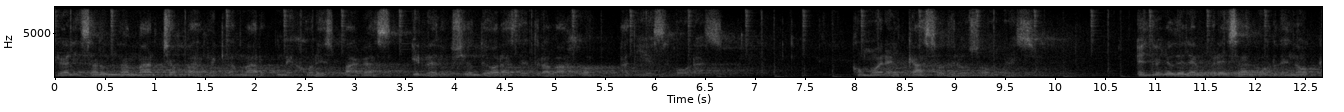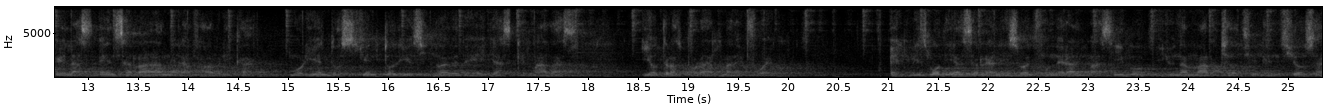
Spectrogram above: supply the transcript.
realizaron una marcha para reclamar mejores pagas y reducción de horas de trabajo a 10 horas, como era el caso de los hombres. El dueño de la empresa ordenó que las encerraran en la fábrica, muriendo 119 de ellas quemadas y otras por arma de fuego. El mismo día se realizó el funeral masivo y una marcha silenciosa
